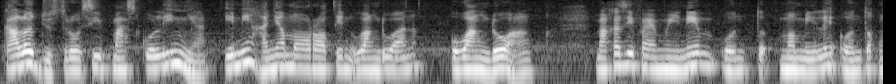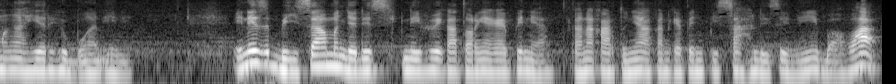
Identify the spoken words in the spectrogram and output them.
Kalau justru si maskulinnya ini hanya mau rotin uang doang, uang doang, maka si feminim untuk memilih untuk mengakhiri hubungan ini. Ini bisa menjadi signifikatornya Kevin ya, karena kartunya akan Kevin pisah di sini bahwa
